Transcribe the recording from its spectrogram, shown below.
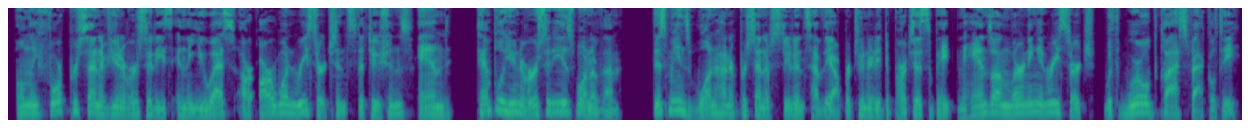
Only 4% of universities in the U.S. are R1 research institutions, and Temple University is one of them. This means 100% of students have the opportunity to participate in hands on learning and research with world class faculty.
